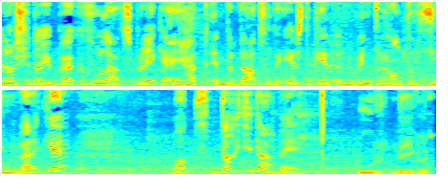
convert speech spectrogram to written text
en als je dat je buikgevoel laat spreken en je hebt inderdaad voor de eerste keer een winterhalter zien werken, wat dacht je daarbij? Oerdegelijk.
